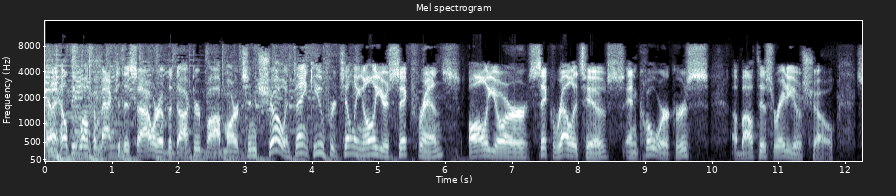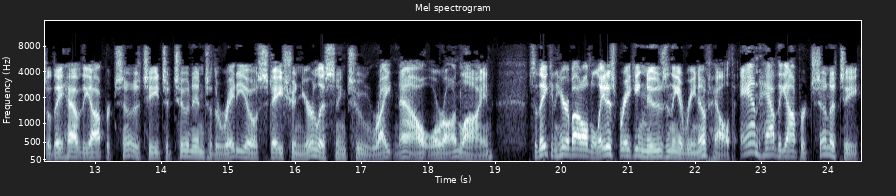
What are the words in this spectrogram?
And a healthy welcome back to this hour of the Dr. Bob Martin Show. And thank you for telling all your sick friends, all your sick relatives and coworkers about this radio show so they have the opportunity to tune into the radio station you're listening to right now or online so they can hear about all the latest breaking news in the arena of health and have the opportunity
